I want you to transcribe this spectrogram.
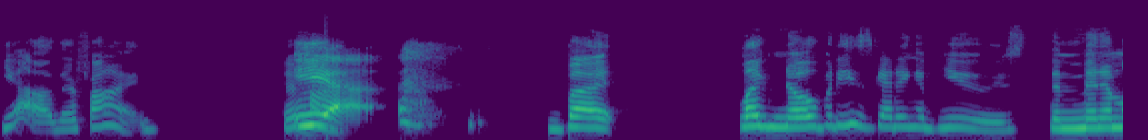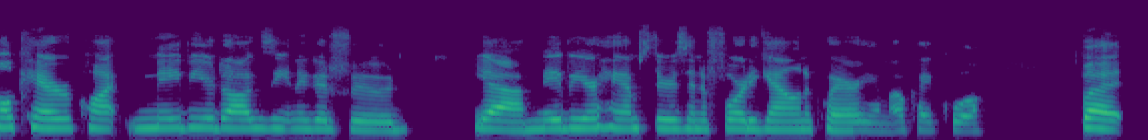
yeah they're fine, they're fine. yeah but like nobody's getting abused the minimal care required maybe your dog's eating a good food yeah maybe your hamster's in a 40 gallon aquarium okay cool but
